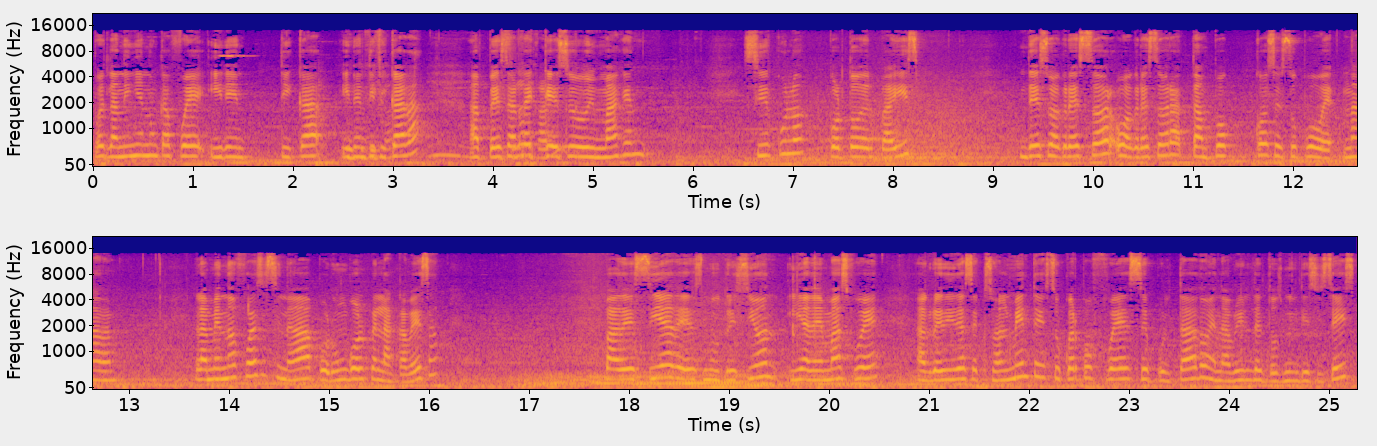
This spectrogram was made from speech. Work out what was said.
pues la niña nunca fue identica- identificada, a pesar de que su imagen circuló por todo el país. De su agresor o agresora tampoco se supo eh, nada. La menor fue asesinada por un golpe en la cabeza, padecía desnutrición y además fue agredida sexualmente. Su cuerpo fue sepultado en abril del 2016,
